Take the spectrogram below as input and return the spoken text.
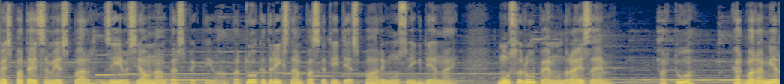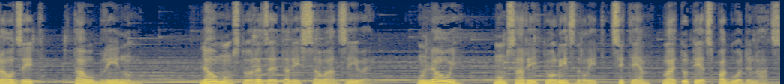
Mēs pateicamies par dzīves jaunām perspektīvām, par to, ka drīkstām paskatīties pāri mūsu ikdienai, mūsu rūpēm un raizēm, par to, ka varam ieraudzīt tavu brīnumu. Ļauj mums to redzēt arī savā dzīvē, un ļauj mums arī to līdzdalīt citiem, lai tu tiec pagodināts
